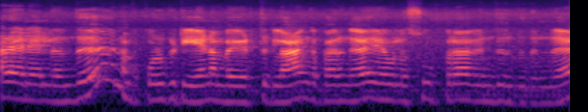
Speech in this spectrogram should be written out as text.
வாழை இலையிலேருந்து நம்ம கொழுக்கட்டையை நம்ம எடுத்துக்கலாம். இங்கே பாருங்கள் எவ்வளோ சூப்பராக வெந்திருக்குதுன்னு.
